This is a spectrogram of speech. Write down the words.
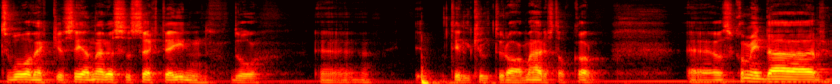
två veckor senare så sökte jag in då eh, till Kulturama här i Stockholm. Eh, och så kom jag in där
